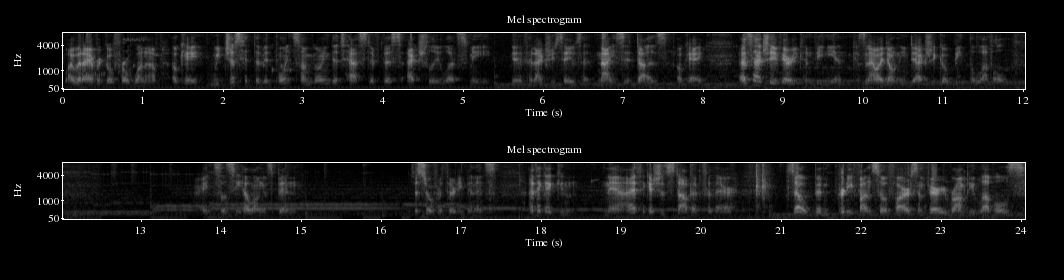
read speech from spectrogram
Why would I ever go for a 1-up? Okay, we just hit the midpoint, so I'm going to test if this actually lets me, if it actually saves it. Nice, it does. Okay. That's actually very convenient, because now I don't need to actually go beat the level. Alright, so let's see how long it's been. Just over 30 minutes. I think I can... Nah, I think I should stop it for there. So, been pretty fun so far. Some very rompy levels.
